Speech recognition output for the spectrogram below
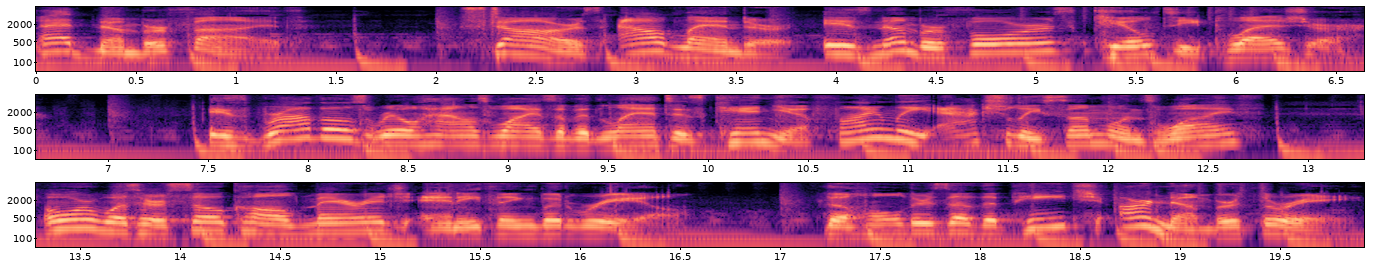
at number five. Starz Outlander is number four's guilty pleasure. Is Bravo's Real Housewives of Atlanta's Kenya finally actually someone's wife? Or was her so called marriage anything but real? The holders of the peach are number three.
